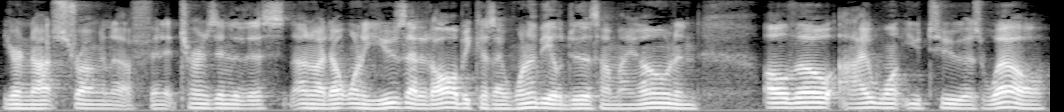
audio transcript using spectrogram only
you're not strong enough. And it turns into this, I, know, I don't want to use that at all because I want to be able to do this on my own. And although I want you to as well,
